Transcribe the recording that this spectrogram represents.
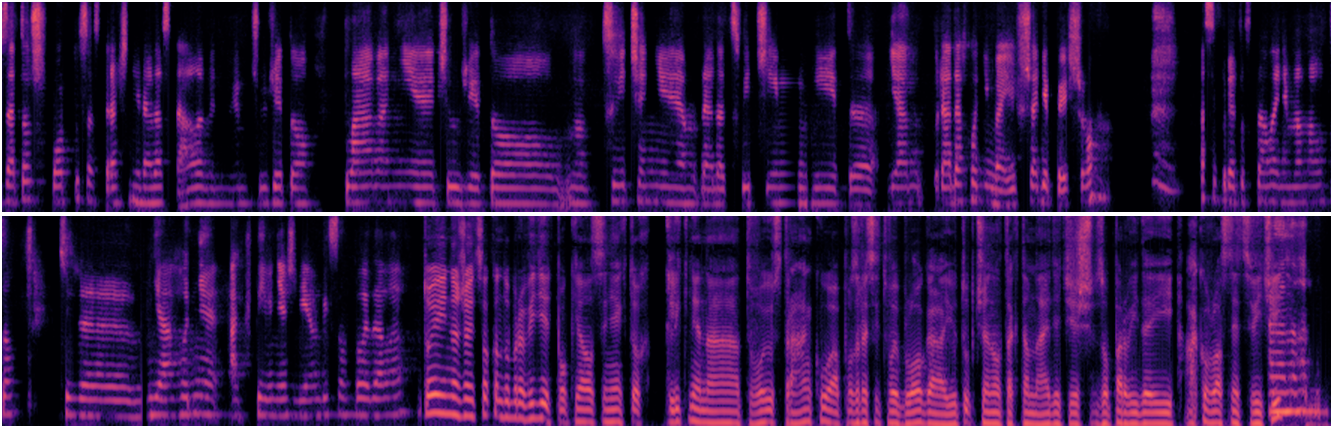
Za to športu sa strašne rada stále venujem, či už je to plávanie, či už je to no, cvičenie, rada cvičím, ja rada chodím aj všade pešo, asi preto stále nemám auto. Čiže ja hodne aktívne žijem, by som povedala. To je ináč aj celkom dobre vidieť, pokiaľ si niekto klikne na tvoju stránku a pozrie si tvoj blog a YouTube channel, tak tam nájde tiež zo pár videí, ako vlastne cvičiť. Áno.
